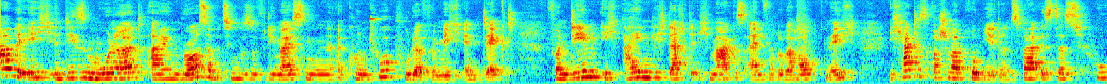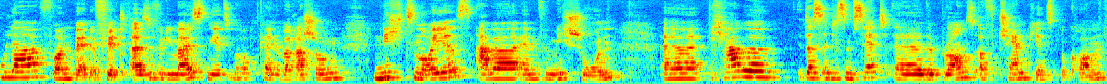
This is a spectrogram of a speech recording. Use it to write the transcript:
habe ich in diesem Monat ein Bronzer bzw. für die meisten äh, Konturpuder für mich entdeckt von dem ich eigentlich dachte, ich mag es einfach überhaupt nicht. Ich hatte es auch schon mal probiert und zwar ist das Hula von Benefit. Also für die meisten jetzt überhaupt keine Überraschung, nichts Neues, aber ähm, für mich schon. Äh, ich habe das in diesem Set äh, The Bronze of Champions bekommen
